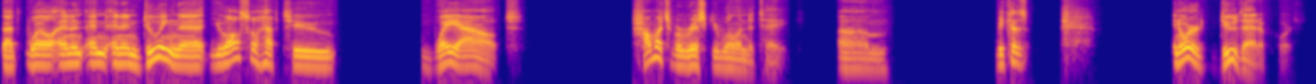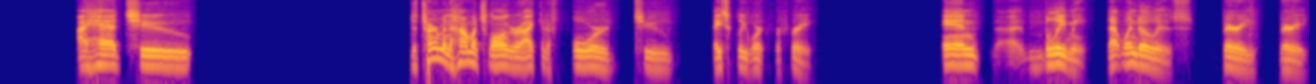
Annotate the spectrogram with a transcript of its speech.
That well, and and and in doing that, you also have to weigh out how much of a risk you're willing to take, um, because in order to do that, of course, I had to determine how much longer I could afford to basically work for free. And uh, believe me, that window is very, very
